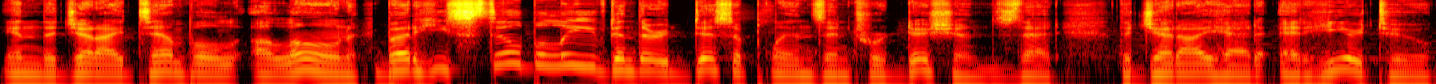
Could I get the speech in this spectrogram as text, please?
in the Jedi Temple alone, but he still believed in their disciplines and traditions that the Jedi had adhered to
